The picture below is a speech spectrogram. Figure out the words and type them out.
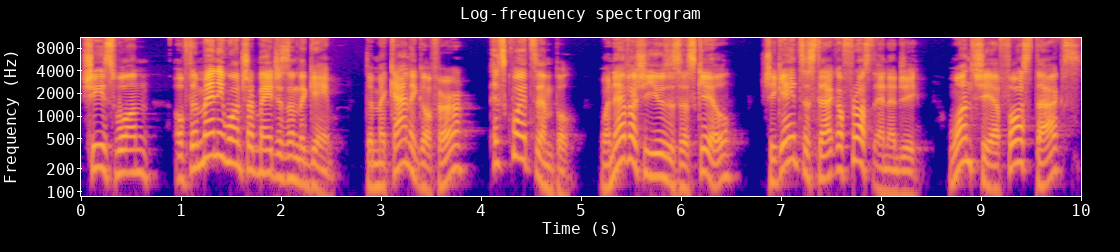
She is one of the many one-shot mages in the game. The mechanic of her is quite simple. Whenever she uses a skill, she gains a stack of frost energy. Once she has 4 stacks,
